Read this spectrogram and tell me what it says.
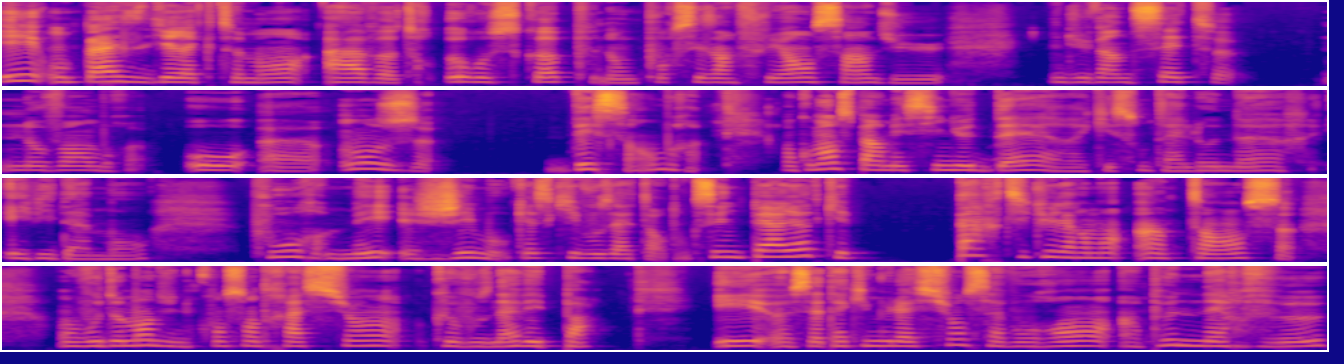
Et on passe directement à votre horoscope, donc pour ces influences hein, du, du 27 novembre au 11 décembre. On commence par mes signes d'air qui sont à l'honneur évidemment pour mes gémeaux. Qu'est-ce qui vous attend? Donc c'est une période qui est particulièrement intense. On vous demande une concentration que vous n'avez pas. Et euh, cette accumulation, ça vous rend un peu nerveux.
